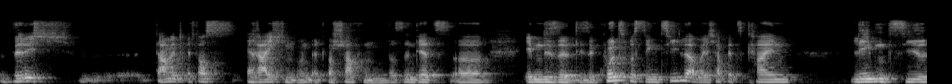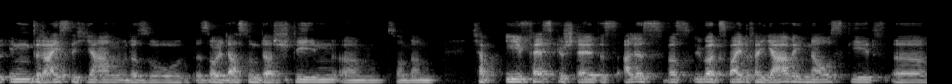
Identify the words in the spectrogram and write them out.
will ich damit etwas erreichen und etwas schaffen. Das sind jetzt äh, eben diese, diese kurzfristigen Ziele, aber ich habe jetzt kein Lebensziel in 30 Jahren oder so soll das und das stehen, ähm, sondern ich habe eh festgestellt, dass alles, was über zwei, drei Jahre hinausgeht, äh,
